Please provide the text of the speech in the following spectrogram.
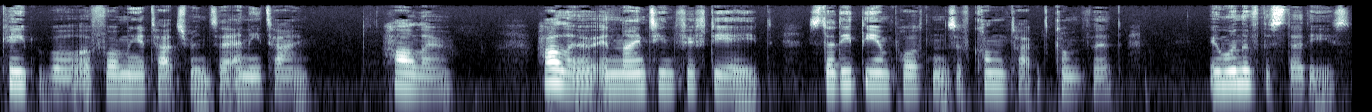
capable of forming attachments at any time. Harlow. Harlow, in 1958, studied the importance of contact comfort. In one of the studies,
